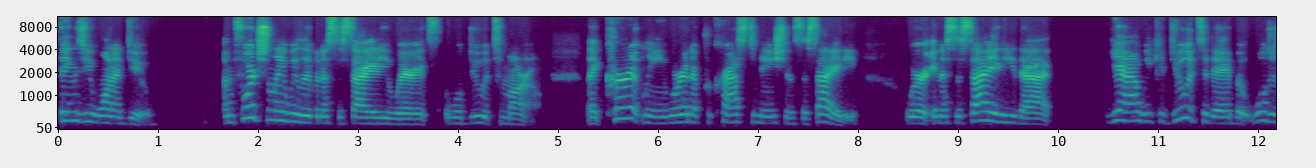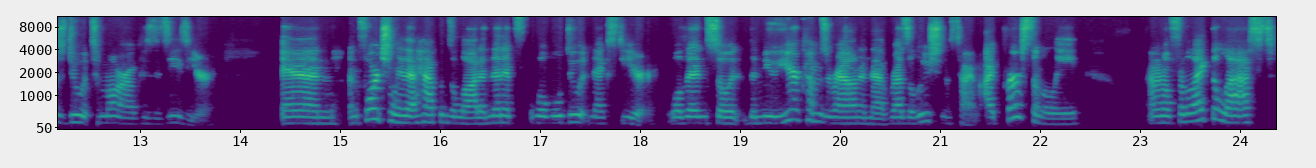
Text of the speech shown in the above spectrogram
things you want to do. Unfortunately we live in a society where it's we'll do it tomorrow like currently we're in a procrastination society we're in a society that yeah, we could do it today, but we'll just do it tomorrow because it's easier. And unfortunately, that happens a lot. And then it's, well, we'll do it next year. Well, then, so the new year comes around and that resolutions time. I personally, I don't know, for like the last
